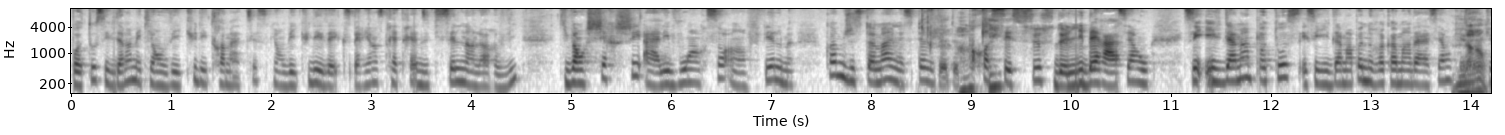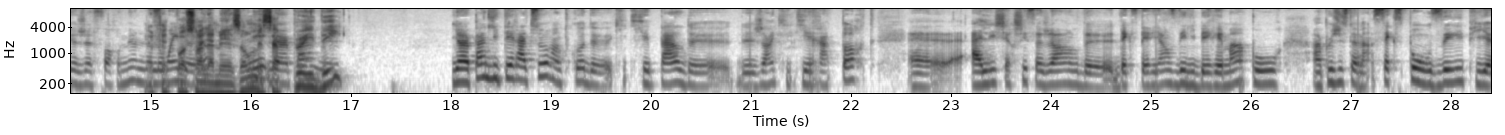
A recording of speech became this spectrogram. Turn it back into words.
pas tous évidemment, mais qui ont vécu des traumatismes, qui ont vécu des expériences très, très difficiles dans leur vie, qui vont chercher à aller voir ça en film comme justement une espèce de, de processus de libération. C'est évidemment pas tous, et c'est évidemment pas une recommandation que, que je formule. Ne faites pas ça à la maison, mais, ça peut aider. Il y a un pan de littérature, en tout cas, de, qui, qui parle de, de, gens qui, qui rapportent euh, aller chercher ce genre d'expérience délibérément pour un peu justement s'exposer puis euh,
